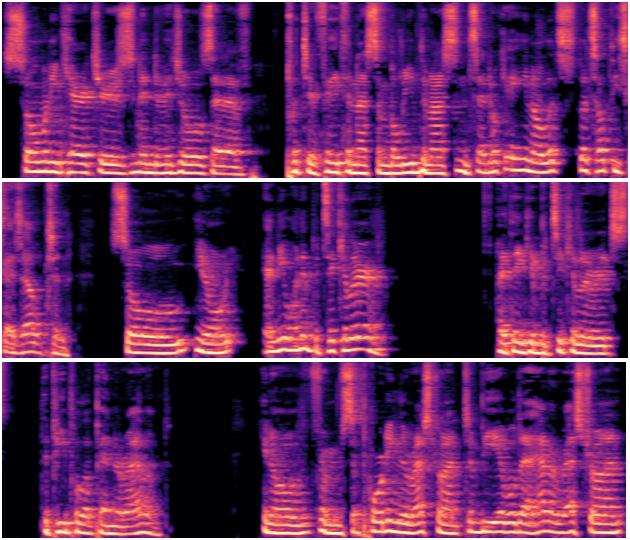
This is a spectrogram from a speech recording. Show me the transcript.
so many characters and individuals that have put their faith in us and believed in us and said, okay, you know, let's let's help these guys out. And so, you know, anyone in particular, I think in particular it's the people of Pender Island. You know, from supporting the restaurant to be able to have a restaurant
